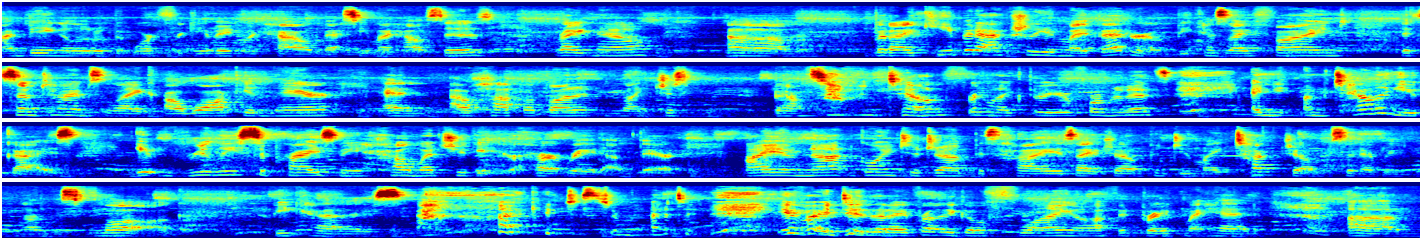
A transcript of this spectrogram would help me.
I'm being a little bit more forgiving with how messy my house is right now. Um, but I keep it actually in my bedroom because I find that sometimes like I'll walk in there and I'll hop up on it and like just bounce up and down for like three or four minutes. And I'm telling you guys, it really surprised me how much you get your heart rate up there. I am not going to jump as high as I jump and do my tuck jumps and everything on this vlog because I can just imagine if I did that I'd probably go flying off and break my head. Um,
